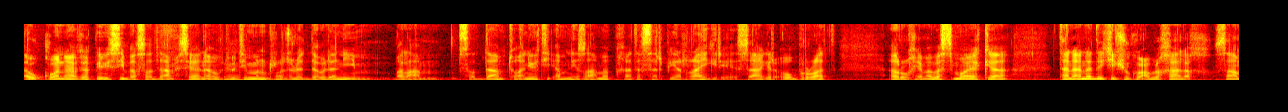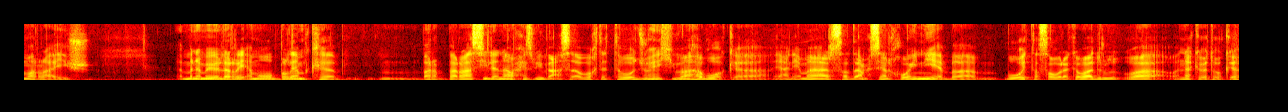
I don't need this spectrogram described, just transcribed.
ئەو قۆناغە پێویستی بە سەددام حسێنە و توتی من ڕجلت دەولە نیم بەڵام سەددام توانیوەتی ئەم نیزانامە بخاتە سەر پێ ڕایگرێ ساگەر ئەو بڕات ئەڕوخێمە بەستم وایە کە تەنانە دێکێکی کو عبلخالق سامە ڕایش من ئەمەوێت لە ڕێ ئەمەوە بڵێم کە بەڕاستی لە ناو حزبی بەعسا وەختە تەوەجهێکی وا هەبووە کە یعنی ئەمە هەر سەدام حسێن خۆی نییە بە بۆی تەسەورەکەوا درو نەکوێتەوە کە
